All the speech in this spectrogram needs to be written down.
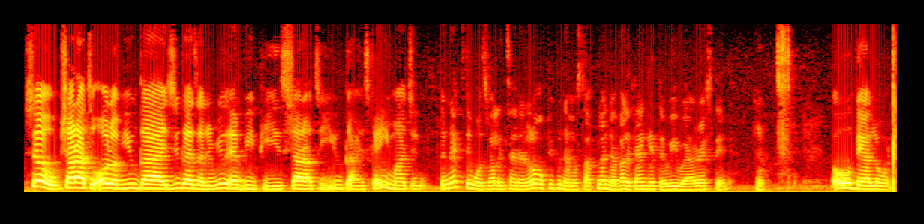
So shout out to all of you guys. You guys are the real MVPs. Shout out to you guys. Can you imagine? The next day was Valentine, and a lot of people that must have planned their Valentine getaway were arrested. Hmm. Oh dear Lord.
